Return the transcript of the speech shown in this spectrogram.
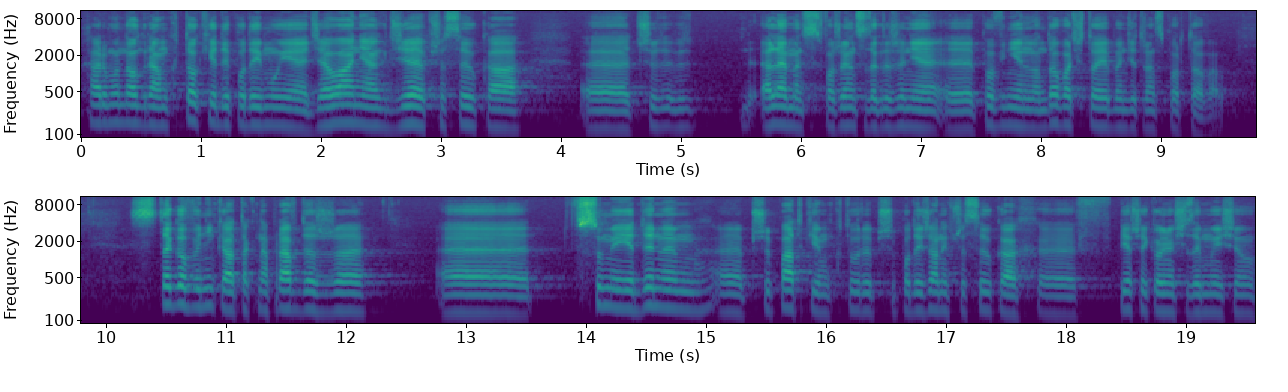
harmonogram, kto kiedy podejmuje działania, gdzie przesyłka czy element stwarzający zagrożenie e, powinien lądować, kto je będzie transportował. Z tego wynika tak naprawdę, że e, w sumie jedynym e, przypadkiem, który przy podejrzanych przesyłkach e, w pierwszej kolejności zajmuje się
